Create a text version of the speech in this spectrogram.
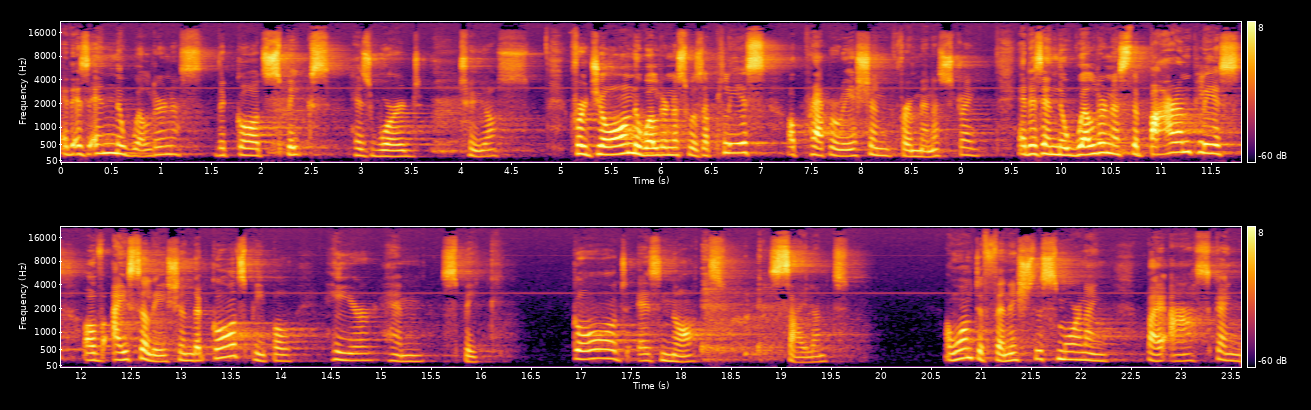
It is in the wilderness that God speaks his word to us. For John, the wilderness was a place of preparation for ministry. It is in the wilderness, the barren place of isolation, that God's people hear him speak. God is not silent. I want to finish this morning by asking,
